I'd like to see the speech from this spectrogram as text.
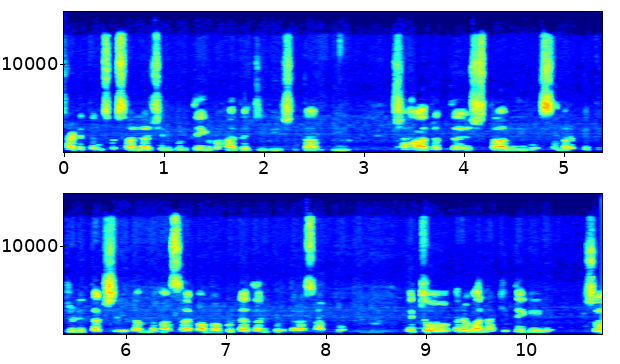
350 ਸਾਲਾ ਸ੍ਰੀ ਗੁਰੂ ਤੇਗ ਬਹਾਦਰ ਜੀ ਦੀ ਸ਼ਤਾਬਦੀ ਸ਼ਹਾਦਤ ਸ਼ਤਾਬਦੀ ਨੂੰ ਸਮਰਪਿਤ ਜਿਹੜੇ ਤਖਤ ਸ੍ਰੀ ਦਮਦਮਾ ਸਾਹਿਬ ਬਾਬਾ ਬੁੱਢਾ ਦਲ ਗੁਰਦੁਆਰਾ ਸਾਹਿਬ ਤੋਂ ਇੱਥੋਂ ਰਵਾਨਾ ਕੀਤੇ ਗਏ ਨੇ। ਸੋ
